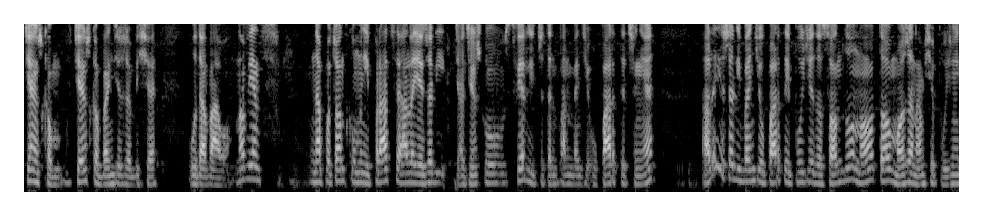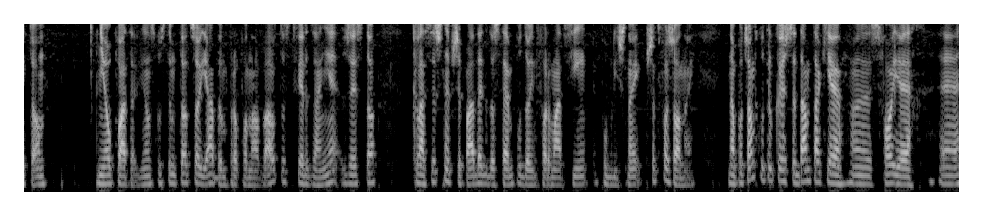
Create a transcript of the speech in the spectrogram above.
ciężko, ciężko będzie, żeby się udawało. No więc na początku mniej pracy, ale jeżeli, a ciężko stwierdzić, czy ten pan będzie uparty, czy nie, ale jeżeli będzie uparty i pójdzie do sądu, no to może nam się później to nie opłacać. W związku z tym to, co ja bym proponował, to stwierdzenie, że jest to klasyczny przypadek dostępu do informacji publicznej przetworzonej. Na początku tylko jeszcze dam takie e, swoje e,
